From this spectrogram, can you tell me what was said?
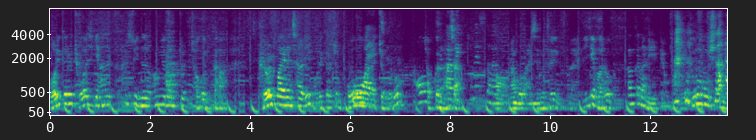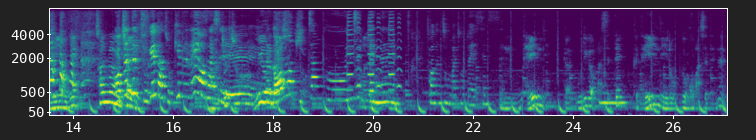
머릿결을 좋아지게 할수 있는 확률은 좀 적으니까 그럴 바에는 차라리 머릿결을 좀 보호하는. 쪽으로 어, 접근을 생각이 하자. 통했어요. 어, 라고 말씀을 드립니다. 네, 이게 바로 깐깐한 A병, 두루뭉실한 A형의 설명의 차이. 어쨌든 두 개 다 좋기는 해요 사실. 아, 그렇죠. 우열을 근데 너무. 귀찮고 힘들. 때는 저는 정말 저도 에센스. 음, 데일리. 그러니까 우리가 봤을 때 그 데일리로 놓고 봤을 때는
